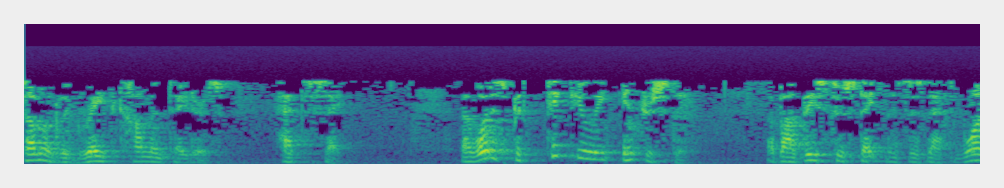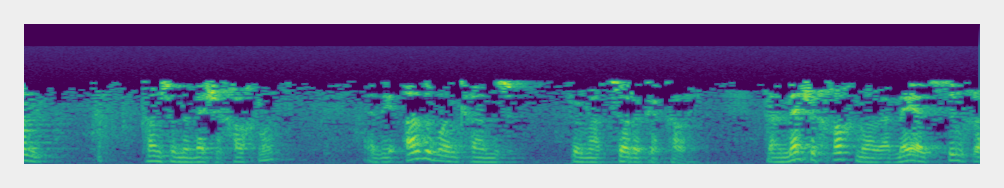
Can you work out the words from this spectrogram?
some of the great commentators had to say. Now, what is particularly interesting about these two statements is that one comes from the Meshech Chochmah, and the other one comes from Tzadok HaKohen. Now, Meshech Chochmah, Rav Meir Simcha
